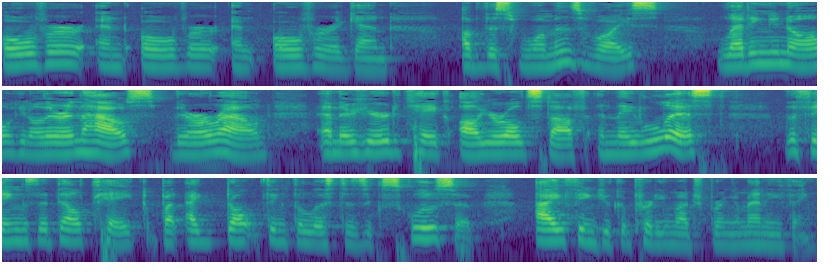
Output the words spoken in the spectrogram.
over and over and over again of this woman's voice letting you know, you know, they're in the house, they're around, and they're here to take all your old stuff and they list the things that they'll take, but I don't think the list is exclusive. I think you could pretty much bring them anything.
